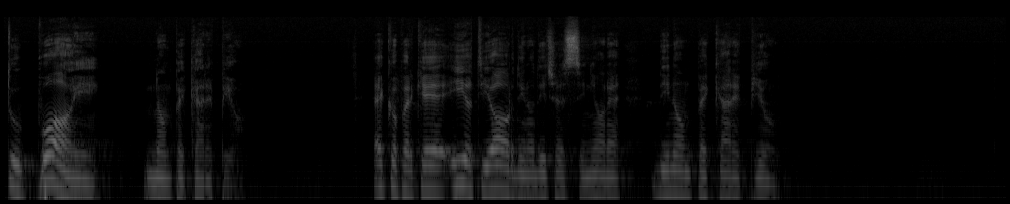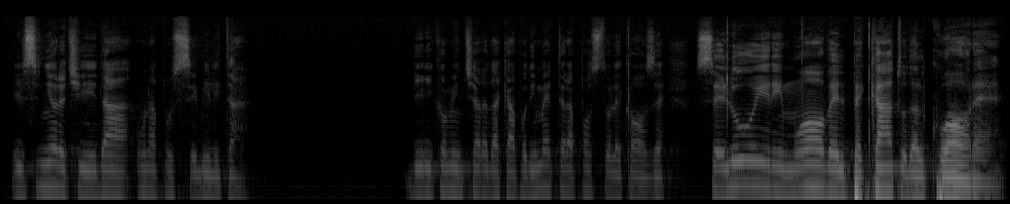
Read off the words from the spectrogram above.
tu puoi non peccare più. Ecco perché io ti ordino, dice il Signore, di non peccare più. Il Signore ci dà una possibilità di ricominciare da capo, di mettere a posto le cose, se Lui rimuove il peccato dal cuore.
